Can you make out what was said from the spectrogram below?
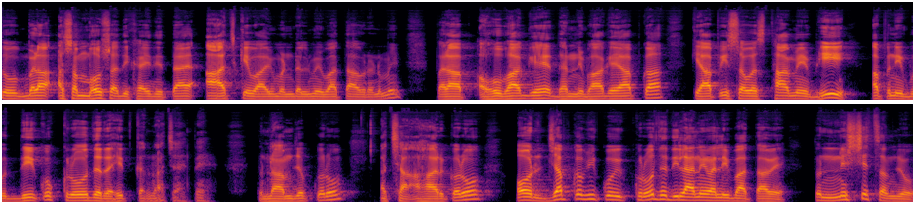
तो बड़ा असंभव सा दिखाई देता है आज के वायुमंडल में, वातावरण में, पर आप अहोभाग्य है, धन्य भाग है आपका कि आप इस अवस्था में भी अपनी बुद्धि को क्रोध रहित करना चाहते हैं। तो नाम जप करो अच्छा आहार करो, और जब कभी कोई क्रोध दिलाने वाली बात आवे तो निश्चित समझो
